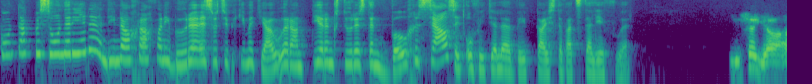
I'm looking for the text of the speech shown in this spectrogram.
kontak besonderhede indien daar graag van die boere is wat so 'n bietjie met jou oor hanteringstoerusting wil gesels het of het jy 'n webtuiste wat stel jy voor? Lisa, ja,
